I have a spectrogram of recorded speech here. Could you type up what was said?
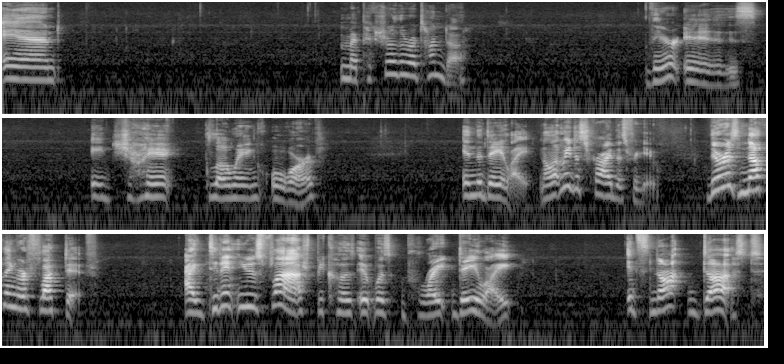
And my picture of the rotunda, there is a giant glowing orb in the daylight. Now, let me describe this for you. There is nothing reflective. I didn't use flash because it was bright daylight. It's not dust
